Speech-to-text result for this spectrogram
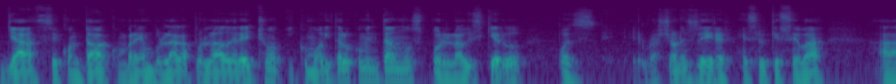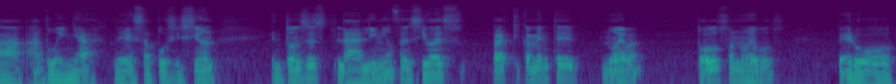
Ya se contaba con Brian Bulaga por el lado derecho y como ahorita lo comentamos, por el lado izquierdo, pues eh, Rashon Slater es el que se va a adueñar de esa posición. Entonces la línea ofensiva es prácticamente nueva, todos son nuevos, pero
